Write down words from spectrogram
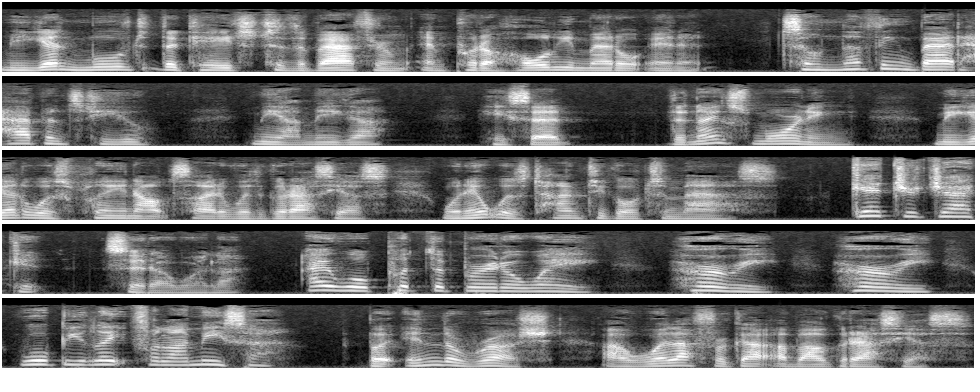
Miguel moved the cage to the bathroom and put a holy medal in it. So nothing bad happens to you, mi amiga, he said. The next morning, Miguel was playing outside with Gracias when it was time to go to Mass. Get your jacket, said Abuela. I will put the bird away. Hurry, hurry, we'll be late for la misa. But in the rush, Abuela forgot about Gracias.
